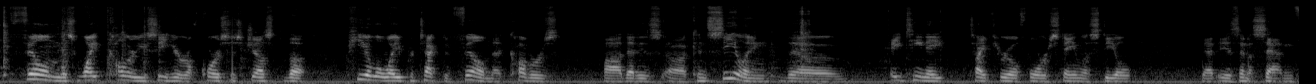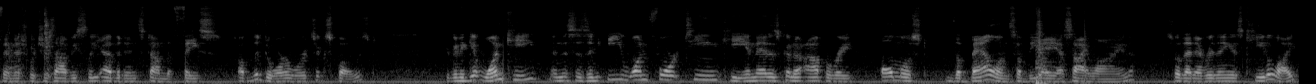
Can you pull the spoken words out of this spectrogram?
film, this white color you see here, of course, is just the peel away protective film that covers uh, that is uh, concealing the 188 Type 304 stainless steel that is in a satin finish, which is obviously evidenced on the face of the door where it's exposed. You're going to get one key, and this is an E114 key, and that is going to operate almost the balance of the ASI line so that everything is keyed alike.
